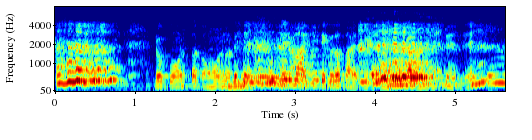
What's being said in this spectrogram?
録音したと思うのでメール前聞いてください。それからのメッセージうん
